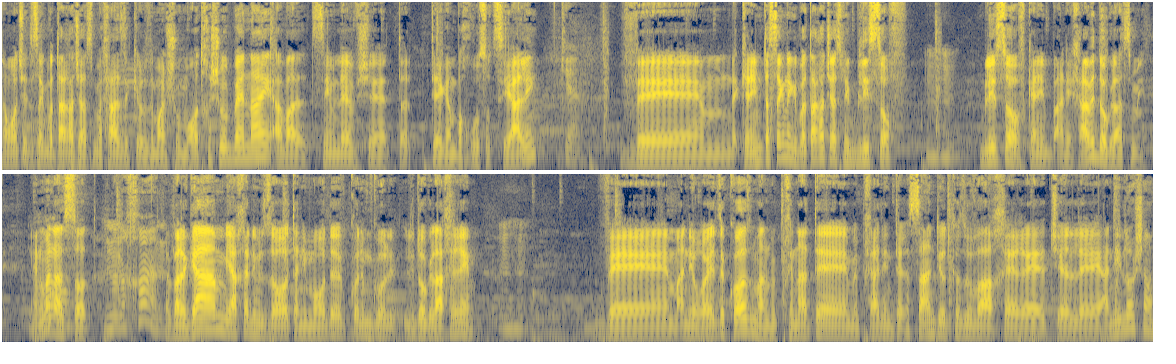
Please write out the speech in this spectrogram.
למרות שהתעסק בתחת של עצמך זה כאילו זה משהו מאוד חשוב בעיניי, אבל שים לב שתהיה גם בחור סוציאלי. כן. כי אני מתעסק נגיד בתחת של עצמי בלי סוף. בלי סוף, כי אני, אני חייב לדאוג לעצמי. אין מה ברור. לעשות. נכון. אבל גם, יחד עם זאת, אני מאוד אוהב קודם כל לדאוג לאחרים. ואני רואה את זה כל הזמן, מבחינת, אה, מבחינת אינטרסנטיות כזו ואחרת, של אה, אני לא שם.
